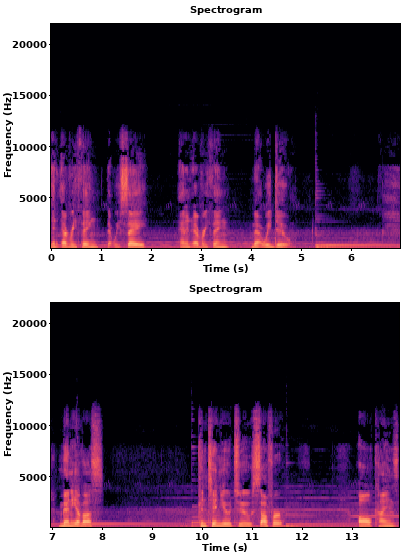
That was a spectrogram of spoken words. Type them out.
in everything that we say and in everything that we do. Many of us continue to suffer all kinds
